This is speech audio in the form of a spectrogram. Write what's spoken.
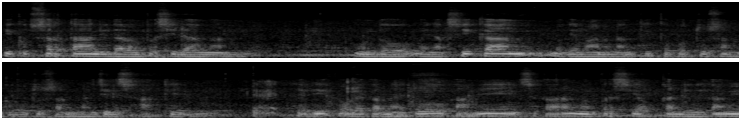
ikut serta di dalam persidangan untuk menyaksikan bagaimana nanti keputusan-keputusan majelis hakim. Jadi oleh karena itu kami sekarang mempersiapkan diri kami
